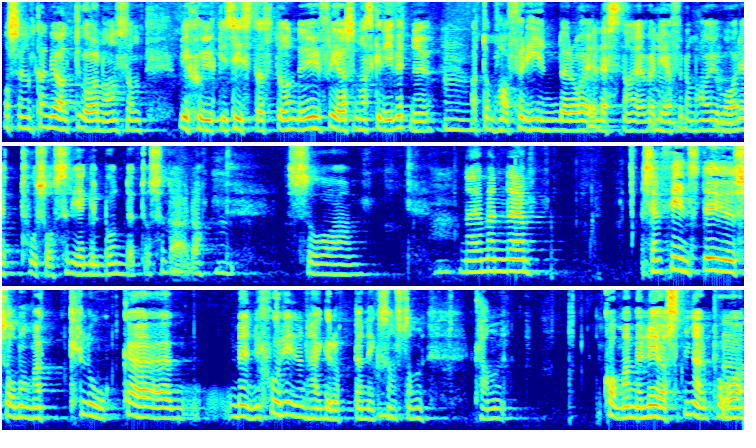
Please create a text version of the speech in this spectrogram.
Och sen kan det alltid vara någon som blir sjuk i sista stund. Det är ju flera som har skrivit nu Mm. att de har förhinder och är ledsna över det, för de har ju varit hos oss regelbundet och sådär. Mm. Så, nej men eh, sen finns det ju så många kloka eh, människor i den här gruppen liksom som kan komma med lösningar på,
